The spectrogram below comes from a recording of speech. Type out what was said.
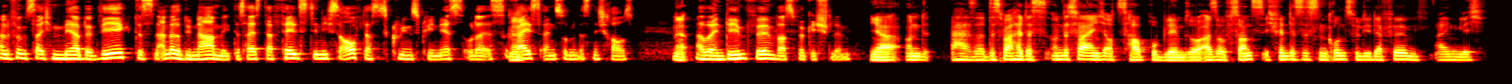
Anführungszeichen mehr bewegt, das ist eine andere Dynamik. Das heißt, da fällt es dir nicht so auf, dass es Greenscreen ist oder es Ja. reißt einen zumindest nicht raus. Ja. Aber in dem Film war es wirklich schlimm. Ja, und also das war halt das, und das war eigentlich auch das Hauptproblem so. Also sonst, ich finde, es ist ein grundsolider Film eigentlich.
